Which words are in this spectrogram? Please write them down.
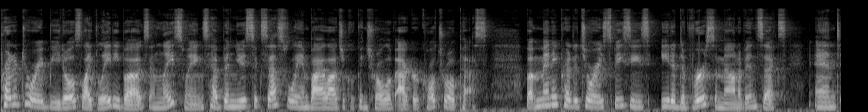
Predatory beetles like ladybugs and lacewings have been used successfully in biological control of agricultural pests, but many predatory species eat a diverse amount of insects and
